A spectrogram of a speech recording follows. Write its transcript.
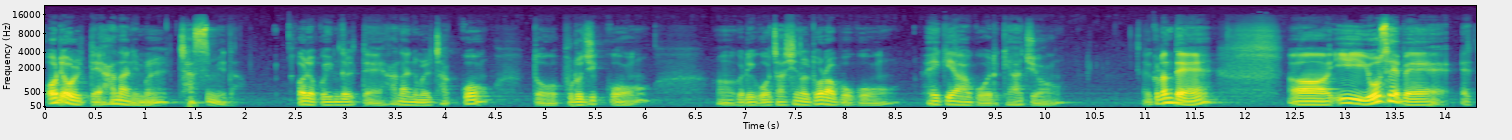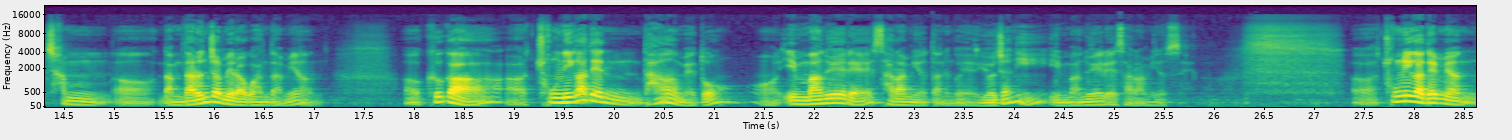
어려울 때 하나님을 찾습니다. 어렵고 힘들 때 하나님을 찾고 또 부르짖고 어, 그리고 자신을 돌아보고 회개하고 이렇게 하죠. 그런데 어, 이 요셉의 참 어, 남다른 점이라고 한다면 어, 그가 어, 총리가 된 다음에도 어, 임마누엘의 사람이었다는 거예요. 여전히 임마누엘의 사람이었어요. 어, 총리가 되면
